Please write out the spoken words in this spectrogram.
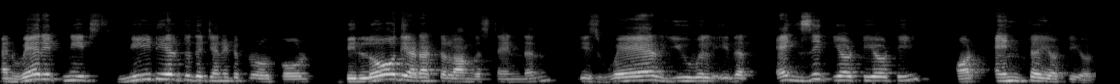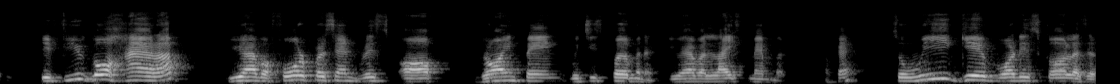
and where it meets medial to the genitocrural fold, below the adductor longus tendon, is where you will either exit your TOT or enter your TOT. If you go higher up, you have a 4% risk of groin pain, which is permanent. You have a life member, okay? So we give what is called as a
